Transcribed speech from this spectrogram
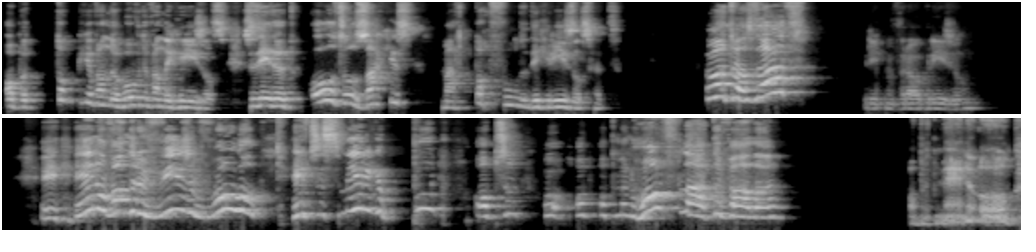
op het topje van de hoofden van de griezels. Ze deden het o zo zachtjes, maar toch voelden de griezels het. Wat was dat? riep mevrouw Griezel. Een of andere vieze vogel heeft zijn smerige poep op, zijn, op, op mijn vallen. Op het mijne ook,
